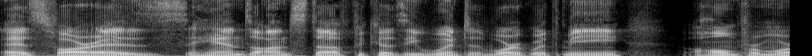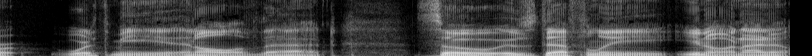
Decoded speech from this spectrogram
as far as hands-on stuff because he went to work with me, home from work with me, and all of that. So it was definitely, you know, and I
